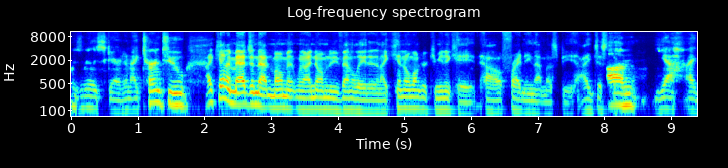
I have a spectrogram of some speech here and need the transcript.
was really scared. And I turned to I can't imagine that moment when I know I'm going to be ventilated and I can no longer communicate. How frightening that must be. I just Um, yeah, I,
